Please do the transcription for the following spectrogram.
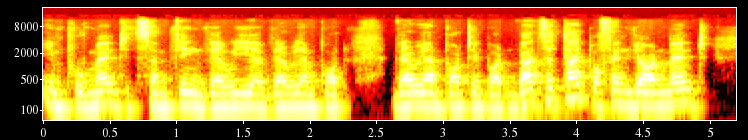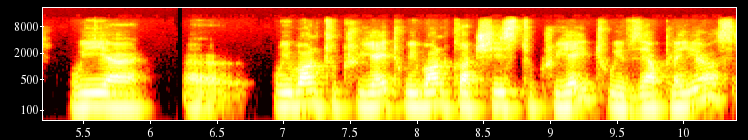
improvement, it's something very, very important, very important. That's the type of environment we uh, we want to create, we want coaches to create with their players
